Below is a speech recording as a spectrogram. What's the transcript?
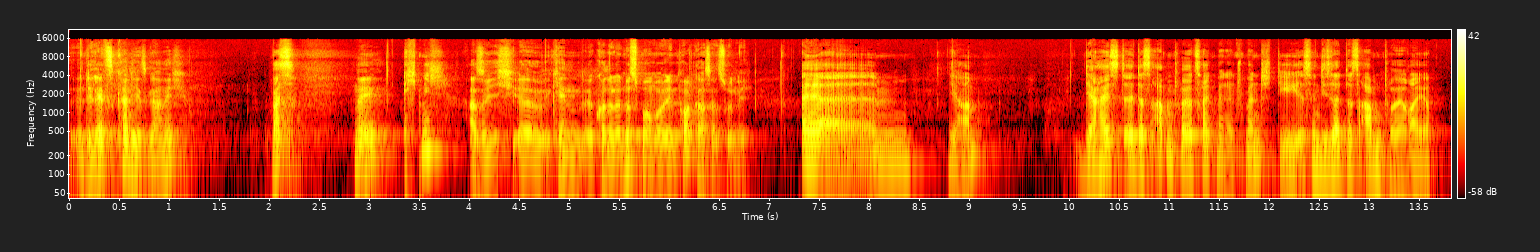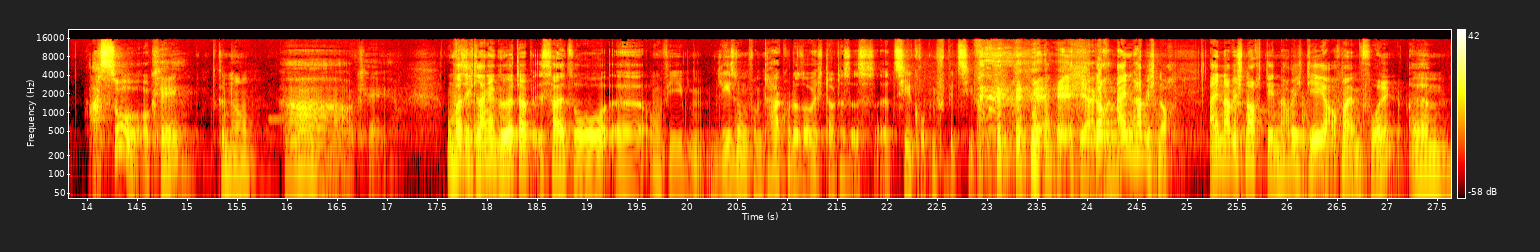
den letzten kannte ich jetzt gar nicht. Was? Nee. Echt nicht? Also ich äh, kenne äh, Cordula Nussbaum, aber den Podcast hast du nicht. Ähm, ja. Der heißt äh, Das Abenteuer Zeitmanagement. Die ist in dieser Das Abenteuer-Reihe. Ach so, okay. Genau. Ah, okay. Und was ich lange gehört habe, ist halt so äh, irgendwie Lesungen vom Tag oder so, aber ich glaube, das ist äh, zielgruppenspezifisch. ja, Doch, genau. einen habe ich noch. Einen habe ich noch, den habe ich dir ja auch mal empfohlen. Ähm,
